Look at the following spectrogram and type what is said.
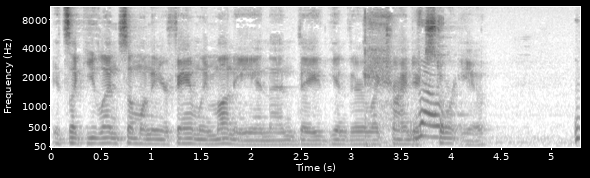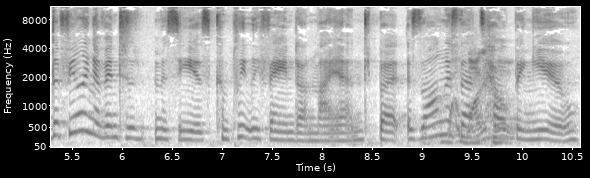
It's like you lend someone in your family money, and then they you know, they're like trying to Well, extort you. The feeling of intimacy is completely feigned on my end, but as long as that's what? helping you,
